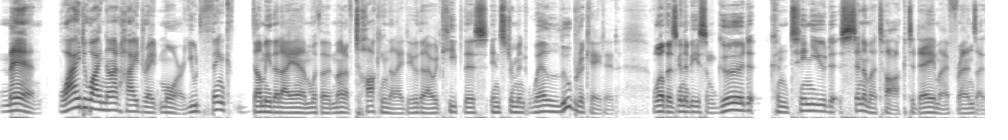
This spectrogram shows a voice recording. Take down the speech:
Man, why do I not hydrate more? You'd think, dummy that I am, with the amount of talking that I do, that I would keep this instrument well lubricated. Well, there's going to be some good continued cinema talk today, my friends. I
